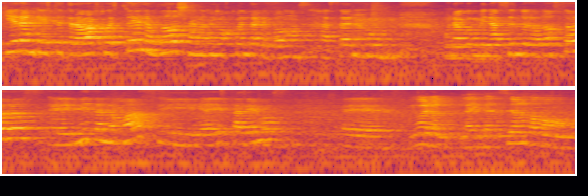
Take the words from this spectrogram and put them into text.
quieran que este trabajo esté, los dos ya nos dimos cuenta que podemos hacer un- una combinación de los dos solos, eh, invítanos más y ahí estaremos. Eh, Y bueno, la intención, como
